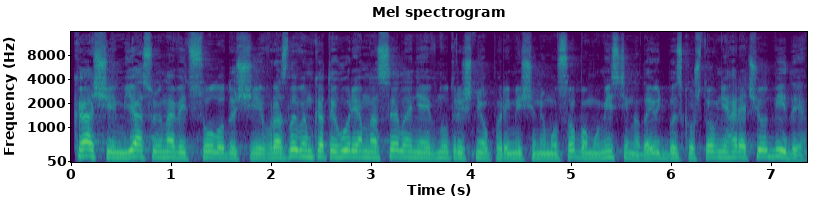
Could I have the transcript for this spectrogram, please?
Каші, м'ясо і навіть солодощі вразливим категоріям населення і внутрішньо переміщеним особам у місті надають безкоштовні гарячі обіди.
